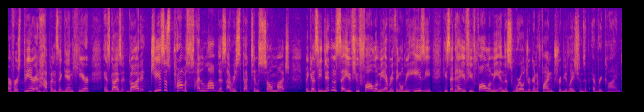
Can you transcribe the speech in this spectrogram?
or first Peter, it happens again here. Is guys, God, Jesus promises, I love this. I respect him so much because he didn't say, if you follow me, everything will be easy. He said, hey, if you follow me in this world, you're gonna find tribulations of every kind.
